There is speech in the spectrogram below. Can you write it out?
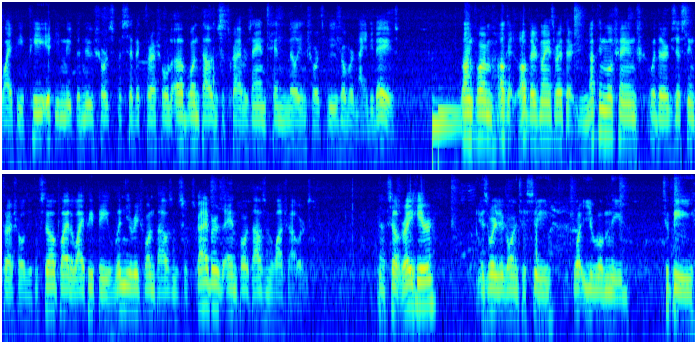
YPP if you meet the new short specific threshold of 1,000 subscribers and 10 million shorts views over 90 days. Long form, okay, well, there's my answer right there. Nothing will change with their existing threshold. You can still apply to YPP when you reach 1,000 subscribers and 4,000 watch hours. So right here is where you're going to see what you will need to be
